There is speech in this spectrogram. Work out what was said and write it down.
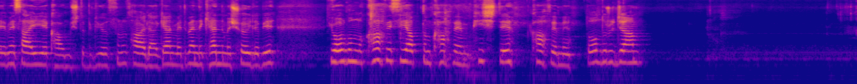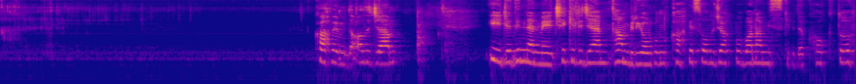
E, mesaiye kalmıştı biliyorsunuz. Hala gelmedi. Ben de kendime şöyle bir yorgunluk kahvesi yaptım. Kahvem pişti. Kahvemi dolduracağım. Kahvemi de alacağım. İyice dinlenmeye çekileceğim. Tam bir yorgunluk kahvesi olacak bu. Bana mis gibi de koktu.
